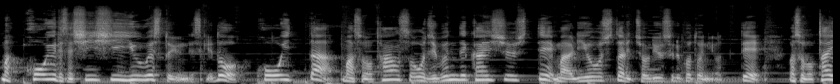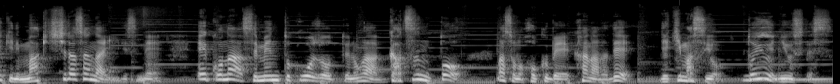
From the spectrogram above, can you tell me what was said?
まあ、こういうですね、CCUS というんですけど、こういった、まあ、その炭素を自分で回収して、まあ、利用したり貯留することによって、まあ、その大気に撒き散らさないですね、エコなセメント工場っていうのがガツンと、まあ、その北米、カナダでできますよ、というニュースです。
